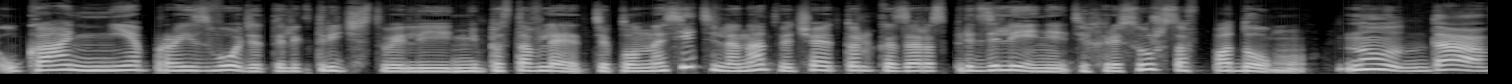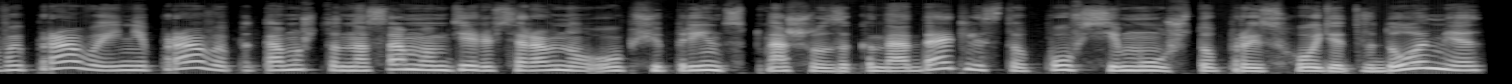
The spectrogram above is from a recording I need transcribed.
УК не производит электричество или не поставляет теплоноситель, она отвечает только за распределение этих ресурсов по дому. Ну да, вы правы и не правы, потому что на самом деле все равно общий принцип нашего законодательства по всему, что происходит в доме,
